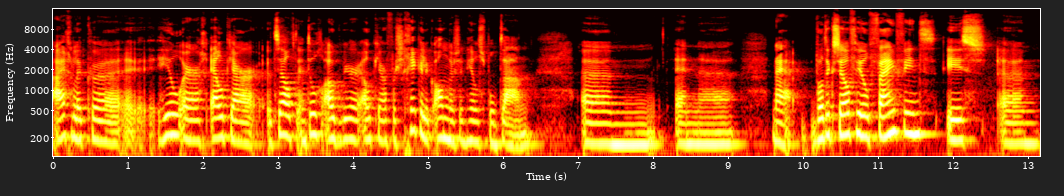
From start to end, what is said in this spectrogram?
eigenlijk heel erg elk jaar hetzelfde. En toch ook weer elk jaar verschrikkelijk anders en heel spontaan. Um, en nou ja, wat ik zelf heel fijn vind is um,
